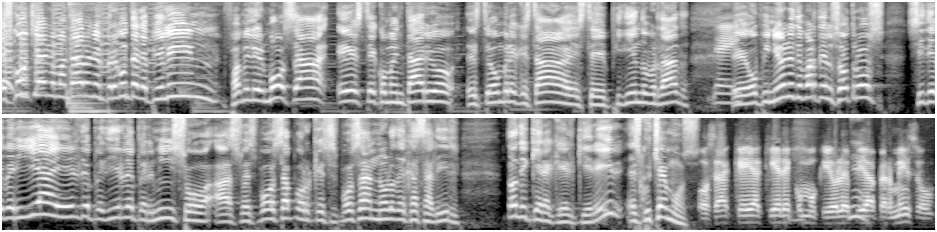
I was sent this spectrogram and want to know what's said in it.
Escuchen, nos mandaron en Pregúntale Piolín, familia hermosa, este comentario, este hombre que está este, pidiendo, ¿verdad? Eh, opiniones de parte de nosotros, si debería él de pedirle permiso a su esposa porque su esposa no lo deja salir donde quiera que él quiere ir. Escuchemos. O sea que ella quiere como que yo le pida permiso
